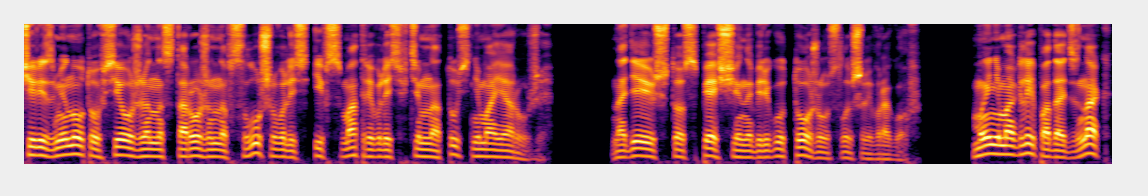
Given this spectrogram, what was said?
Через минуту все уже настороженно вслушивались и всматривались в темноту, снимая оружие. Надеюсь, что спящие на берегу тоже услышали врагов. Мы не могли подать знак,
